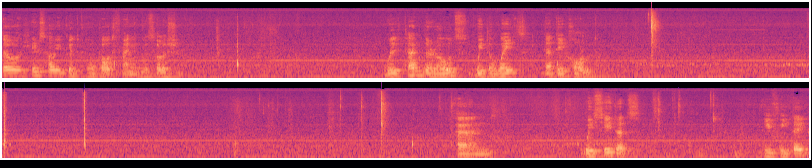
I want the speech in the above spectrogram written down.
So here's how you could go about finding the solution. We'll tag the roads with the weight that they hold. And we see that if we take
